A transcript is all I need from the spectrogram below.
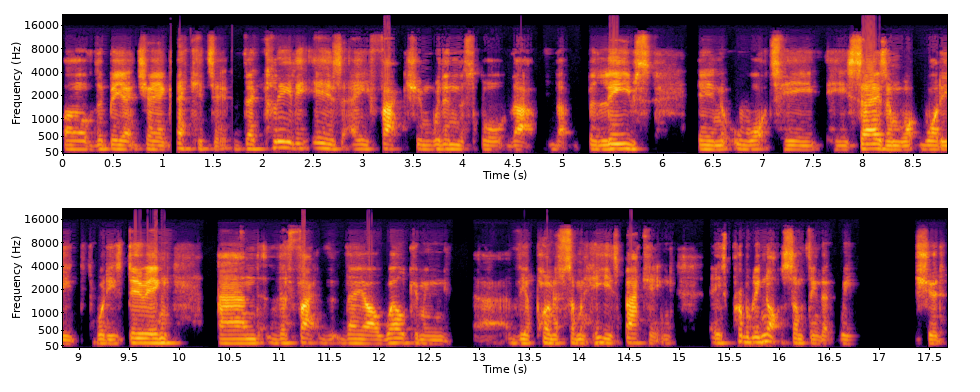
of the BHA executive. There clearly is a faction within the sport that that believes in what he he says and what what he what he's doing, and the fact that they are welcoming uh, the appointment of someone he is backing is probably not something that we should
